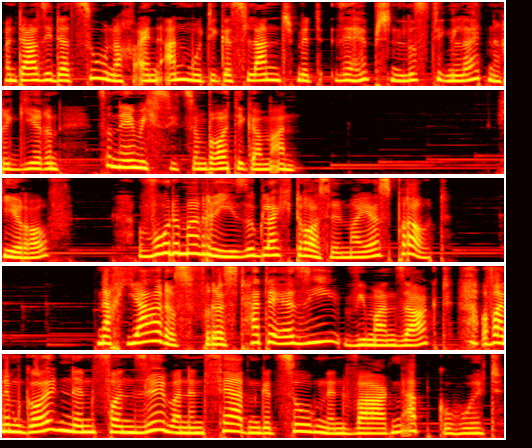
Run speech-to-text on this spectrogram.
und da sie dazu noch ein anmutiges Land mit sehr hübschen, lustigen Leuten regieren, so nehme ich sie zum Bräutigam an. Hierauf wurde Marie sogleich Drosselmeiers Braut. Nach Jahresfrist hatte er sie, wie man sagt, auf einem goldenen, von silbernen Pferden gezogenen Wagen abgeholt.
